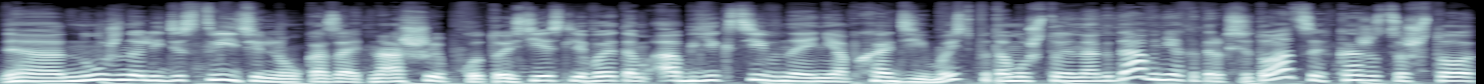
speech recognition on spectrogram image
э, нужно ли действительно указать на ошибку, то есть если в этом объективная необходимость, потому что иногда в некоторых ситуациях кажется, что,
